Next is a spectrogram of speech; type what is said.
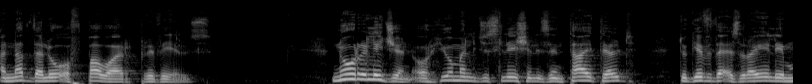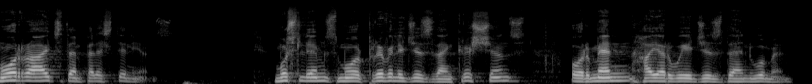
and not the law of power prevails. No religion or human legislation is entitled to give the Israeli more rights than Palestinians. Muslims more privileges than Christians, or men higher wages than women,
